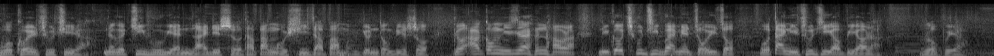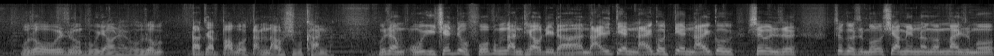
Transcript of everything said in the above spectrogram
我可以出去啊！那个居服员来的时候，他帮我洗澡、帮我运动的时候，说：“阿公，你现在很好了，你给我出去外面走一走，我带你出去要不要了？”我说：“不要。”我说：“我为什么不要呢？”我说：“大家把我当老鼠看了。”我想我以前就活蹦乱跳的啦，哪一店哪一个店哪一个身份证，这个什么下面那个卖什么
